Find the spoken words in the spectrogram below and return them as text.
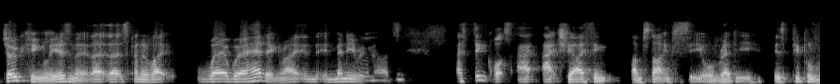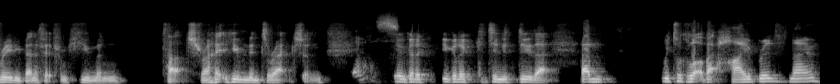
jokingly, isn't it? That, that's kind of like where we're heading, right? In in many mm-hmm. regards. I think what's actually I think I'm starting to see already is people really benefit from human touch, right? Human interaction. Yes. You're gonna you're gonna continue to do that. Um, we talk a lot about hybrid now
